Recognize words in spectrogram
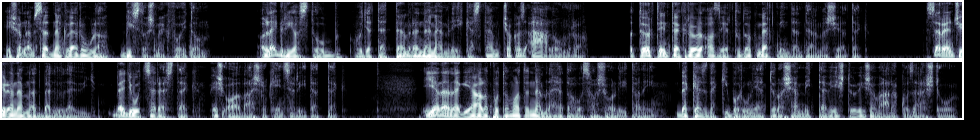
és ha nem szednek le róla, biztos megfojtom. A legriasztóbb, hogy a tettemre nem emlékeztem, csak az álomra. A történtekről azért tudok, mert mindent elmeséltek. Szerencsére nem lett belőle ügy. Begyógyszereztek, és alvásra kényszerítettek. Jelenlegi állapotomat nem lehet ahhoz hasonlítani, de kezdek kiborulni ettől a semmit tevéstől és a várakozástól.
